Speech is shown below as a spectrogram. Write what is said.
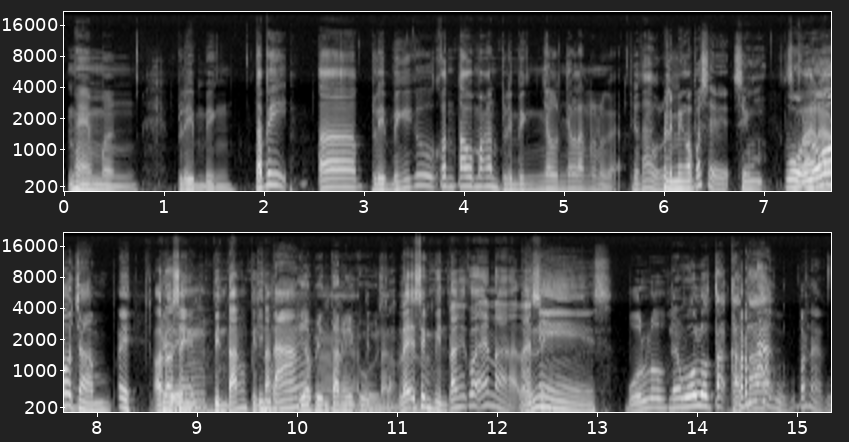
Memang blimbing. Tapi eh blimbing itu kon tahu makan blimbing nyel-nyelan ngono gak? Ya tahu lah. Blimbing apa sih? Sing Wolo jam eh Ono blimbing. sing bintang, bintang. bintang. ya bintang iku. bintang. Lek sing bintang iku enak. Lek sing Manis. bolo Nek wolo tak gak Pernah tahu. aku, pernah aku.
